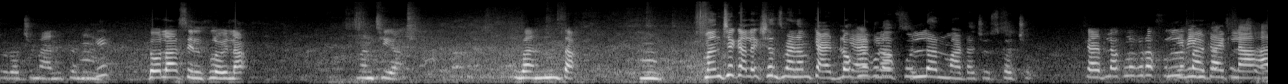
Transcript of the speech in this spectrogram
చూడొచ్చు మ్యానిక్యూన్కి డోలా సిల్క్లో ఇలా. మంచిగా. ఇవంతా. మంచి కలెక్షన్స్ మేడం క్యాట్లాగ్లో కూడా. ఫుల్ అన్నమాట చూసుకోవచ్చు. క్యాట్లాగ్లో కూడా ఫుల్ ఇంకా ఇట్లా ఆ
